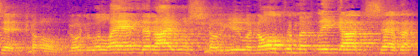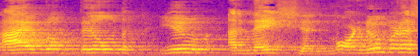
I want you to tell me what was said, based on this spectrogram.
said, Go, go to a land that I will show you. And ultimately, God said, I will build you a nation more numerous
